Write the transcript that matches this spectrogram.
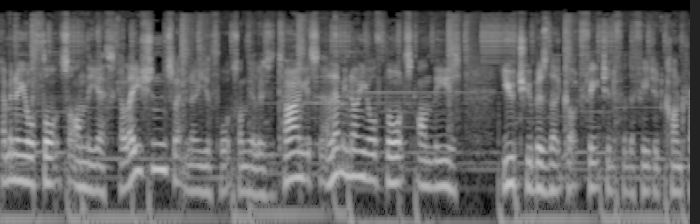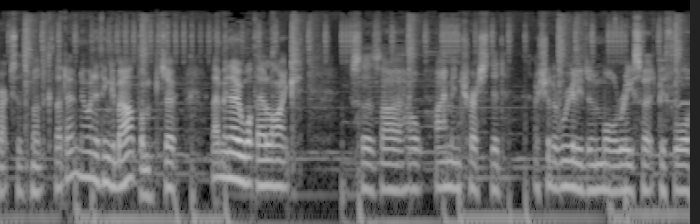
Let me know your thoughts on the escalations, let me know your thoughts on the elusive targets, and let me know your thoughts on these YouTubers that got featured for the featured contracts this month, because I don't know anything about them. So let me know what they're like, so I, I'm interested. I should have really done more research before.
